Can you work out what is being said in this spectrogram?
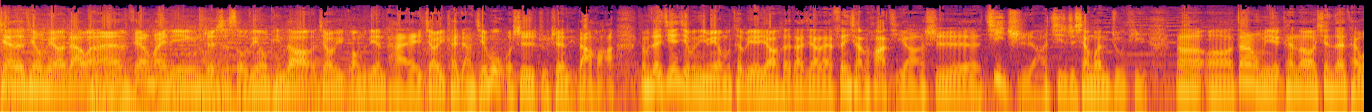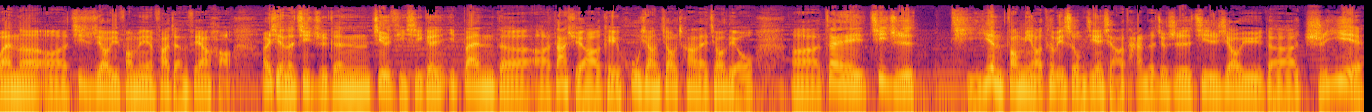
亲爱的听众朋友，大家晚安！非常欢迎您准时锁定我们频道教育广播电台教育开讲节目，我是主持人李大华。那么在今天节目里面，我们特别要和大家来分享的话题啊，是技职啊，技职相关的主题。那呃，当然我们也看到现在台湾呢，呃，技职教育方面发展的非常好，而且呢，技职跟技术体系跟一般的呃大学啊，可以互相交叉来交流。呃，在技职体验方面啊，特别是我们今天想要谈的，就是技职教育的职业。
